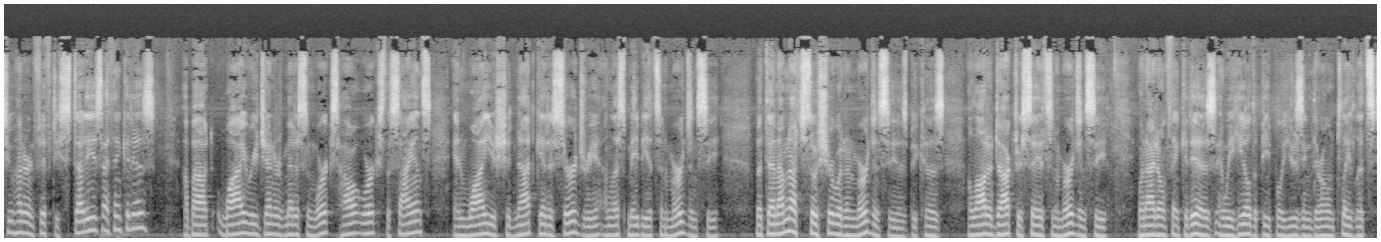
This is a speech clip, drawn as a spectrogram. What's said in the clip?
250 studies, I think it is, about why regenerative medicine works, how it works, the science, and why you should not get a surgery unless maybe it's an emergency. But then I'm not so sure what an emergency is because a lot of doctors say it's an emergency when I don't think it is, and we heal the people using their own platelets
